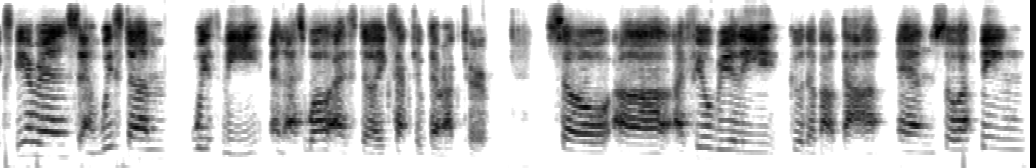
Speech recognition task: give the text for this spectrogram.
experience and wisdom with me and as well as the executive director so uh, I feel really good about that. And so I've been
